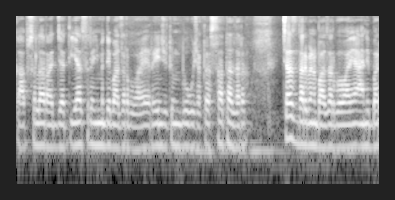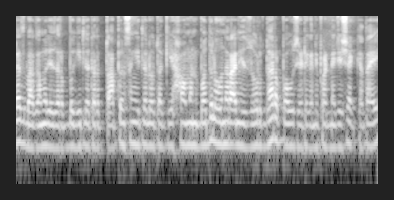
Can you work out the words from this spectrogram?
कापसाला राज्यात याच रेंजमध्ये बाजारभाव आहे. रेंज तुम्ही बघू शकता सात हजारच्याच दरम्यान बाजारभाव आहे. आणि बऱ्याच भागामध्ये जर बघितलं तर आपण सांगितलेलं होतं की हवामान बदल होणार आणि जोरदार पाऊस या ठिकाणी पडण्याची शक्यता आहे.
